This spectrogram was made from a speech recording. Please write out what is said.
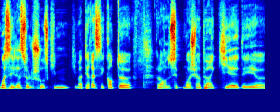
Moi, c'est la seule chose qui m'intéresse. C'est quand. Euh, alors, moi, je suis un peu inquiet des, euh,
